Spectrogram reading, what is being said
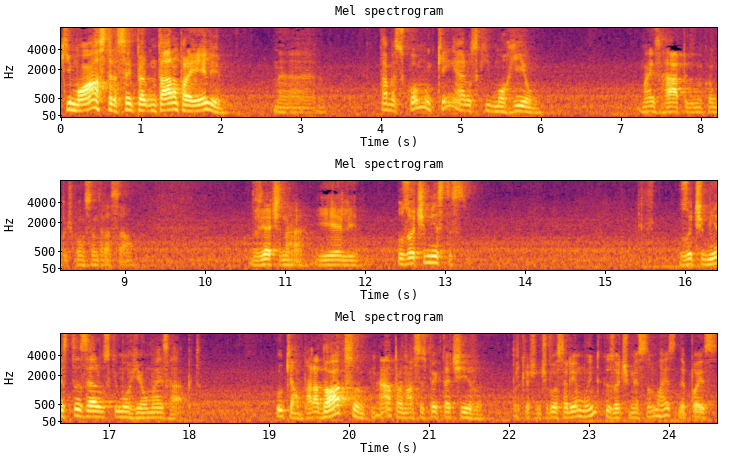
que mostra, se perguntaram para ele, né, tá, mas como, quem eram os que morriam mais rápido no campo de concentração do Vietnã? E ele, os otimistas. Os otimistas eram os que morriam mais rápido. O que é um paradoxo né, para a nossa expectativa porque a gente gostaria muito que os otimistas morressem depois.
